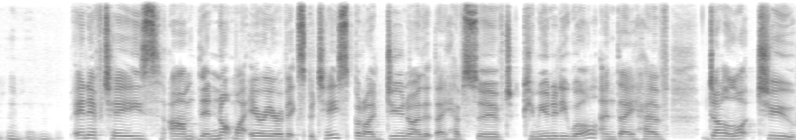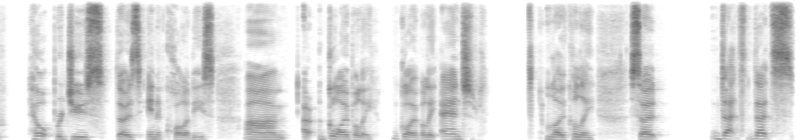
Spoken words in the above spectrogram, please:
NFTs, um, they're not my area of expertise, but I do know that they have served community well and they have done a lot to help reduce those inequalities um, uh, globally, globally and locally. So that's that's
